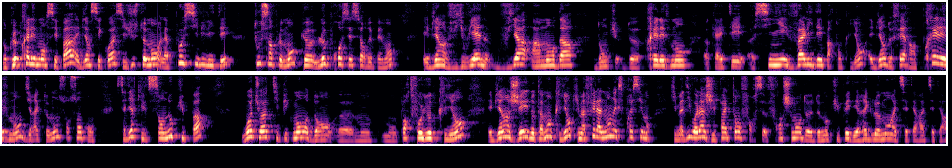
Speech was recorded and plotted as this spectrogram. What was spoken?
Donc, le prélèvement CEPA, eh bien, c'est quoi? C'est justement la possibilité, tout simplement, que le processeur de paiement, eh vienne via un mandat donc de prélèvement euh, qui a été euh, signé, validé par ton client, eh bien, de faire un prélèvement directement sur son compte. C'est-à-dire qu'il s'en occupe pas moi, tu vois, typiquement dans euh, mon, portfolio de clients, eh bien, j'ai notamment un client qui m'a fait la demande expressément, qui m'a dit voilà, j'ai pas le temps franchement de, m'occuper des règlements, etc., etc.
